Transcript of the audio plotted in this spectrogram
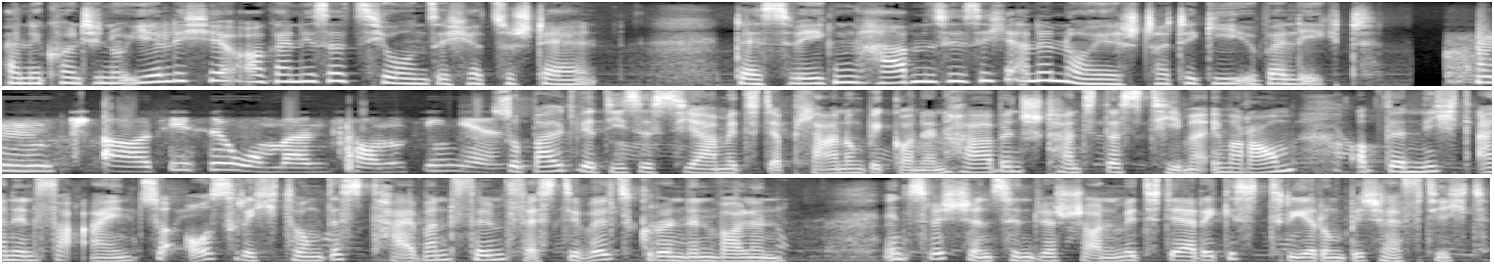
eine kontinuierliche Organisation sicherzustellen. Deswegen haben sie sich eine neue Strategie überlegt. Sobald wir dieses Jahr mit der Planung begonnen haben, stand das Thema im Raum, ob wir nicht einen Verein zur Ausrichtung des Taiwan Film Festivals gründen wollen. Inzwischen sind wir schon mit der Registrierung beschäftigt.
